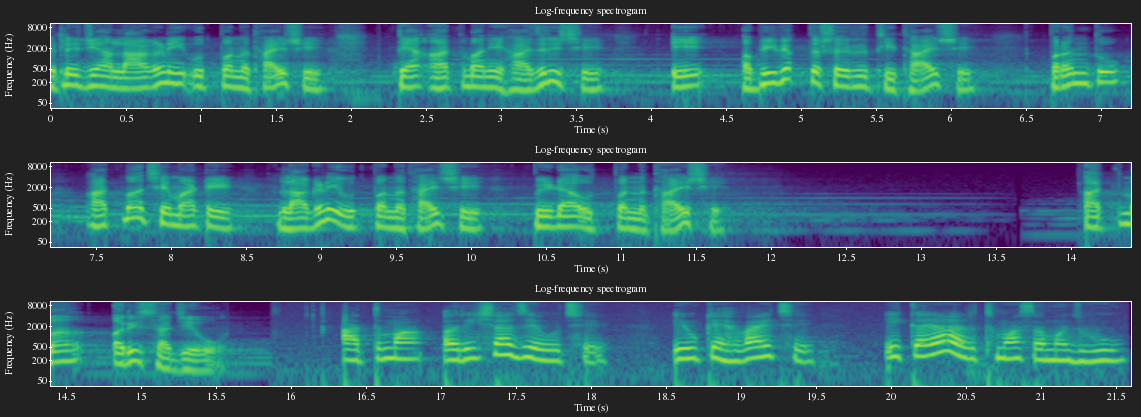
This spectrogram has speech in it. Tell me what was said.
એટલે જ્યાં લાગણી ઉત્પન્ન થાય છે, ત્યાં આત્માની હાજરી છે, એ અભિવ્યક્ત શરીરથી થાય છે. પરંતુ આત્મા છે માટે લાગણી ઉત્પન્ન થાય છે, પીડા ઉત્પન્ન થાય છે. આત્મા અરીસા જેવો. આત્મા અરીસા જેવો છે. એવું કહેવાય છે. એ કયા અર્થમાં સમજવું?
